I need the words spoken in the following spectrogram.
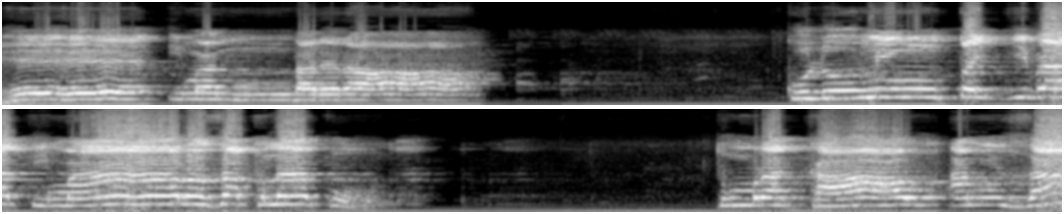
হে ইমানদারেরা তোমরা খাও, আমি যা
